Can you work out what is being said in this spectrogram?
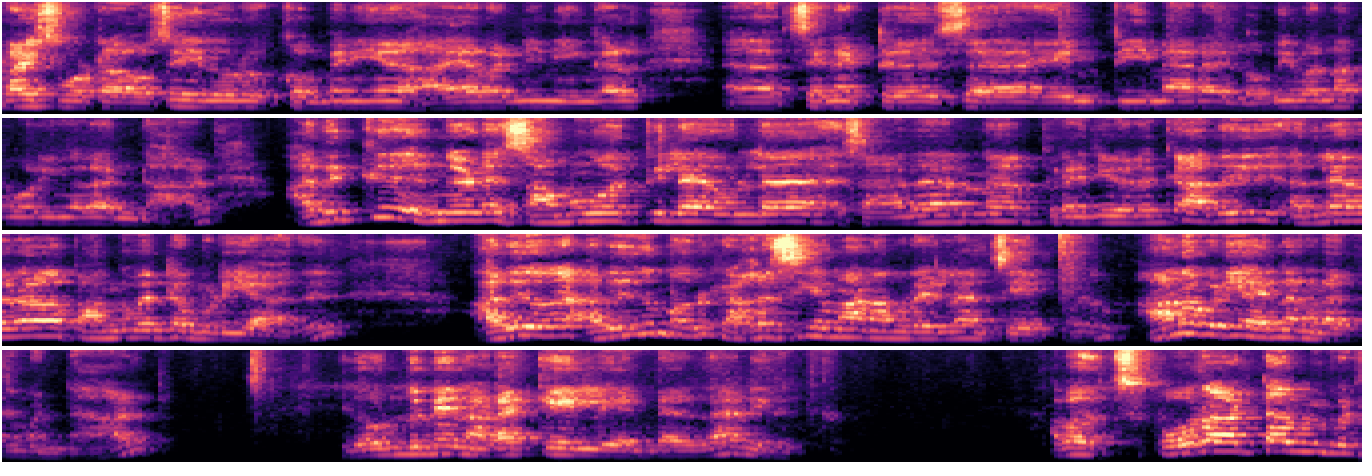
Price Waterhouse இது ஒரு கம்பெனியை ஹயர் பண்ணி நீங்கள் செனட்டர்ஸ் எம்பி மேலே லொபி பண்ண போறீங்களா என்றால் அதுக்கு எங்களோட சமூகத்தில் உள்ள சாதாரண பிரஜைகளுக்கு அது அதில் அவரால் பங்கு பெற்ற முடியாது. அது அதுவும் ஒரு ரகசியமான முறையெல்லாம் செய்யப்படும். ஆனபடியாக என்ன நடக்கும் என்றால் இது ஒன்றுமே நடக்க இல்லை என்றதுதான் இருக்கு. அப்போ போராட்டம்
